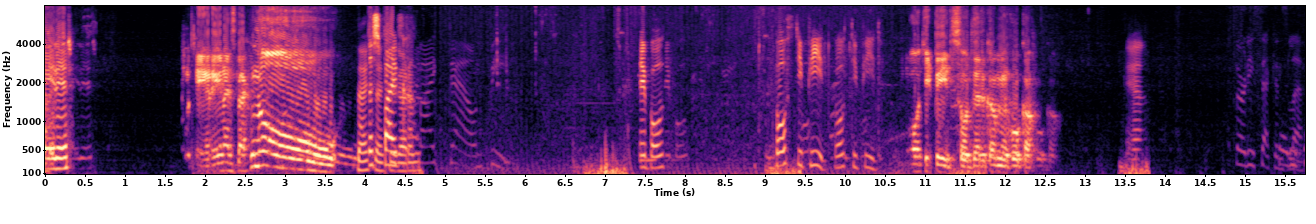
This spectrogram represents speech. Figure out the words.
Waited. Okay, Reyna is back. No! Nice, nice, spike. got him. they both... Both TP'd, both TP'd. OTP, so they're coming hookah. Yeah. 30 seconds left.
